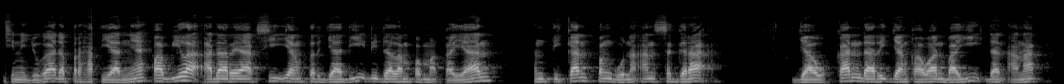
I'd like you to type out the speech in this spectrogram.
Di sini juga ada perhatiannya, apabila ada reaksi yang terjadi di dalam pemakaian, hentikan penggunaan segera. Jauhkan dari jangkauan bayi dan anak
